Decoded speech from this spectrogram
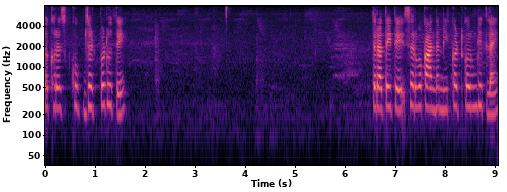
तर खरंच खूप झटपट होते. तर आता इथे सर्व कांदा मी कट करून घेतला आहे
